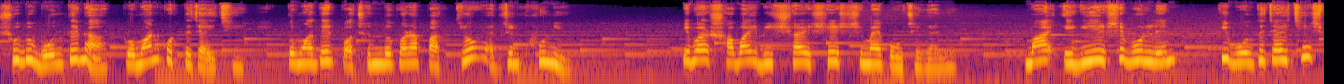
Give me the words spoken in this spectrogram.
শুধু বলতে না, প্রমাণ করতে চাইছি। তোমাদের পছন্দ করা পাত্র একজন খুনি। এবার সবাই বিস্ময়ের শেষ সীমায় পৌঁছে গেল। মা এগিয়ে এসে বললেন, কি বলতে চাইছিস?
